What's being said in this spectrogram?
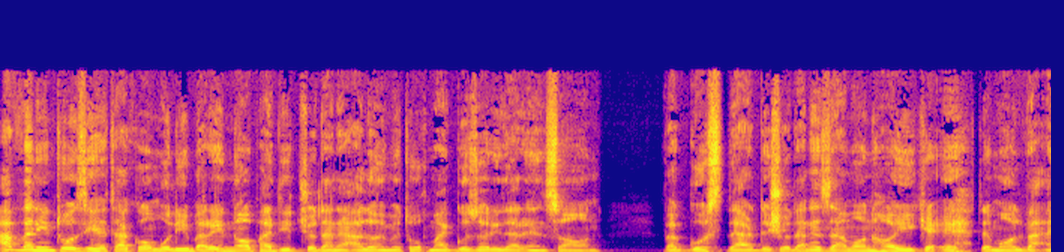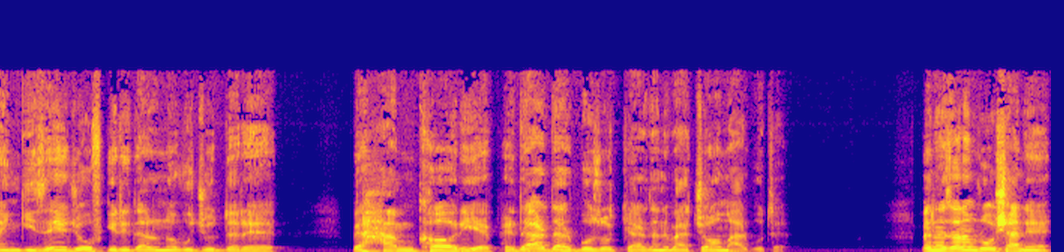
اولین توضیح تکاملی برای ناپدید شدن علائم تخمک گذاری در انسان و گسترده شدن زمانهایی که احتمال و انگیزه جفتگیری در اونا وجود داره به همکاری پدر در بزرگ کردن بچه ها مربوطه. به نظرم روشنه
